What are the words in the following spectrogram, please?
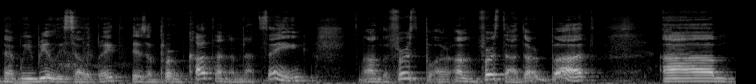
that we really celebrate. There's a Purim katan. I'm not saying on the first on the first Adar, but um,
